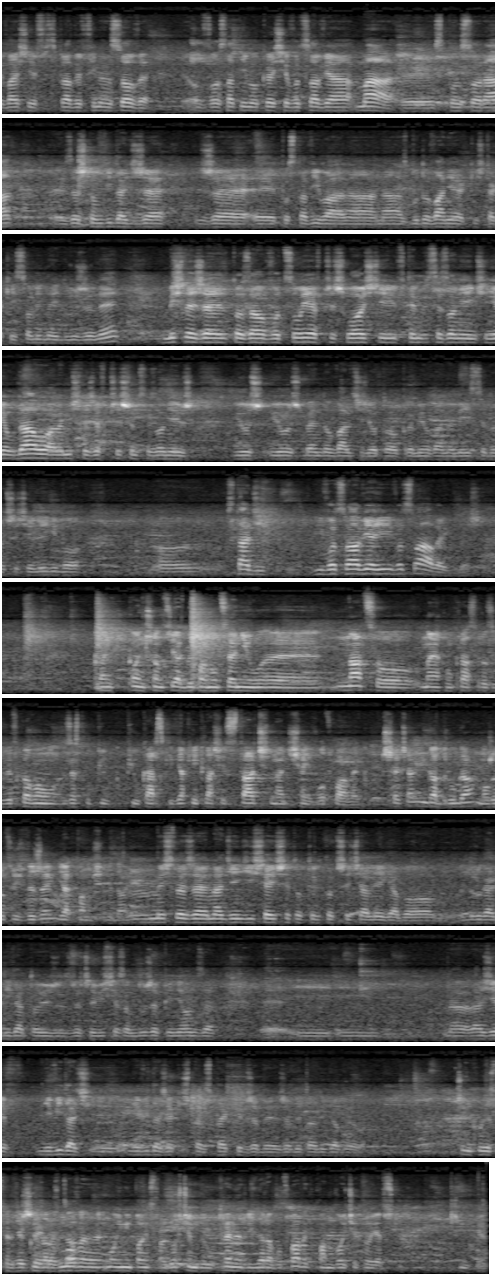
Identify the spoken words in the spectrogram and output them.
właśnie sprawy finansowe. W ostatnim okresie Wrocławia ma sponsora, zresztą widać, że że y, postawiła na, na zbudowanie jakiejś takiej solidnej drużyny. Myślę, że to zaowocuje w przyszłości. W tym sezonie im się nie udało, ale myślę, że w przyszłym sezonie już, już, już będą walczyć o to premiowane miejsce do trzeciej ligi, bo no, ich i Wrocławia i Wrocławek. Wiesz. Koń, kończąc, jakby Pan ocenił, e, na co, na jaką klasę rozgrywkową zespół pił, piłkarski, w jakiej klasie stać na dzisiaj Włocławek? Trzecia liga, druga, może coś wyżej? Jak Panu się wydaje? Myślę, że na dzień dzisiejszy to tylko trzecia liga, bo druga liga to już rzeczywiście są duże pieniądze y, i, i na razie nie widać, y, nie widać jakichś perspektyw, żeby, żeby ta liga była. Dziękuję serdecznie Dziękuję za rozmowę. Moim i Państwa gościem był trener lidera Włocławek, Pan Wojciech Rojewski. Dziękuję.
